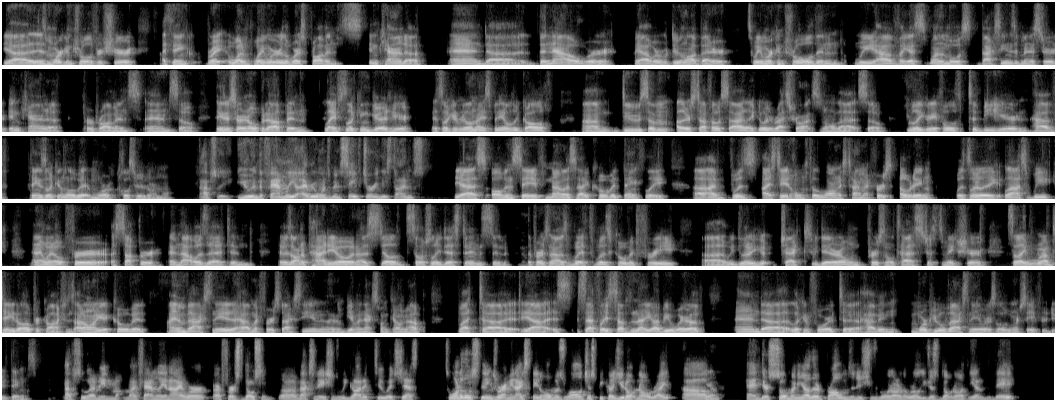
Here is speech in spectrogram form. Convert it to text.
Yeah, it is more controlled for sure. I think right at one point we were the worst province in Canada, and uh, then now we're yeah we're, we're doing a lot better. It's way more controlled, and we have I guess one of the most vaccines administered in Canada per province, and so things are starting to open up, and life's looking good here. It's looking real nice. Been able to golf, um, do some other stuff outside, like go to restaurants and all that. So really grateful to be here and have things looking a little bit more closer to normal. Absolutely. You and the family, everyone's been safe during these times? Yes, all been safe. None of us had COVID, thankfully. Uh, I was I stayed home for the longest time. My first outing was literally like last week, and I went out for a supper, and that was it. And it was on a patio, and I was still socially distanced, and the person I was with was COVID free. Uh, we literally checked. We did our own personal test just to make sure. So like I'm taking all the precautions. I don't want to get COVID. I am vaccinated. I have my first vaccine and then I'm getting my next one coming up. But uh, yeah, it's, it's definitely something that you gotta be aware of. And uh, looking forward to having more people vaccinated where it's a little more safer to do things. Absolutely. I mean, my family and I were our first dose of uh, vaccinations. We got it too. It's just, it's one of those things where, I mean, I stayed home as well, just because you don't know, right? Um, yeah. And there's so many other problems and issues going on in the world. You just don't know at the end of the day.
